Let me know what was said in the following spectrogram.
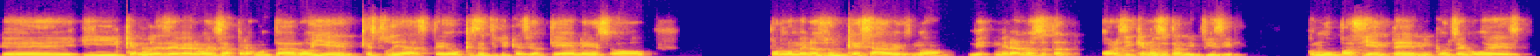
Eh, y que no les dé vergüenza preguntar, oye, ¿qué estudiaste? ¿O qué certificación tienes? O por lo menos un qué sabes, ¿no? Mira, no tan, ahora sí que no es tan difícil. Como paciente, mi consejo es,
